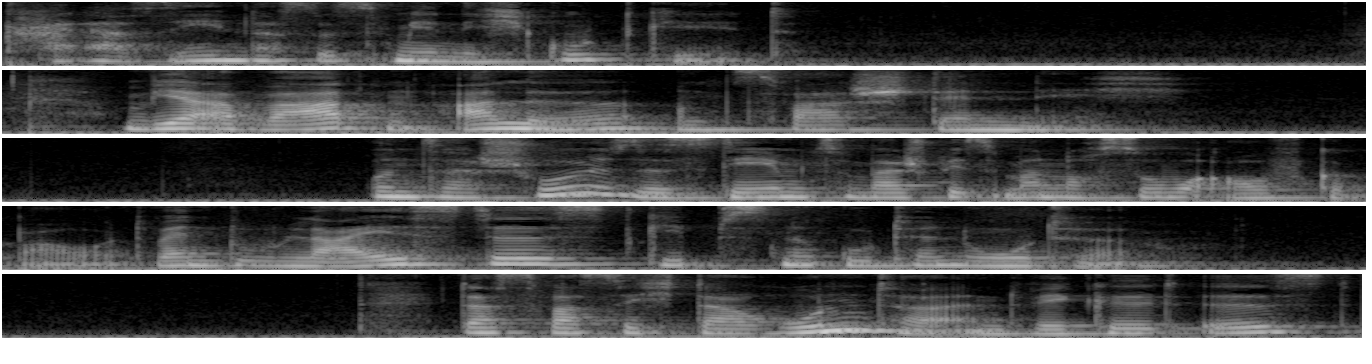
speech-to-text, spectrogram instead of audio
keiner sehen, dass es mir nicht gut geht. Und wir erwarten alle, und zwar ständig. Unser Schulsystem zum Beispiel ist immer noch so aufgebaut. Wenn du leistest, gibst eine gute Note. Das, was sich darunter entwickelt, ist,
